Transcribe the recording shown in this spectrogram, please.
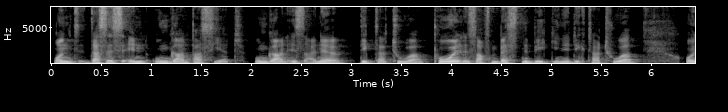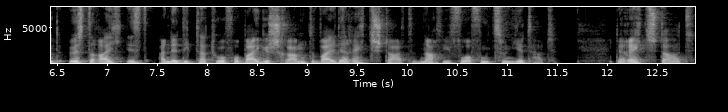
Und das ist in Ungarn passiert. Ungarn ist eine Diktatur. Polen ist auf dem besten Weg in die Diktatur. Und Österreich ist an der Diktatur vorbeigeschrammt, weil der Rechtsstaat nach wie vor funktioniert hat. Der Rechtsstaat,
